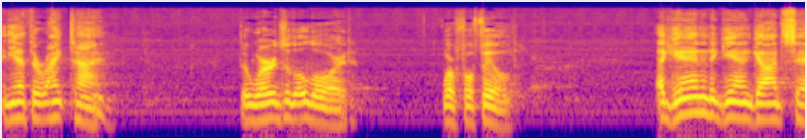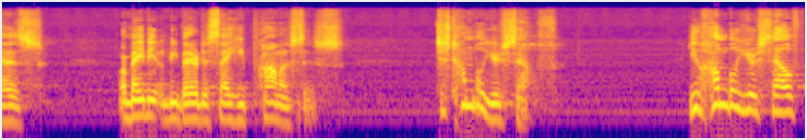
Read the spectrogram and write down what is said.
And yet, at the right time, the words of the Lord were fulfilled. Again and again, God says, or maybe it would be better to say, He promises, just humble yourself. You humble yourself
